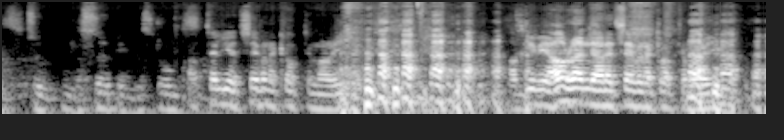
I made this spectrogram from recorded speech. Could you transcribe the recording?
is to usurping the Stormers? I'll tell you at 7 o'clock tomorrow evening. I'll give you a whole rundown at 7 o'clock tomorrow evening.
